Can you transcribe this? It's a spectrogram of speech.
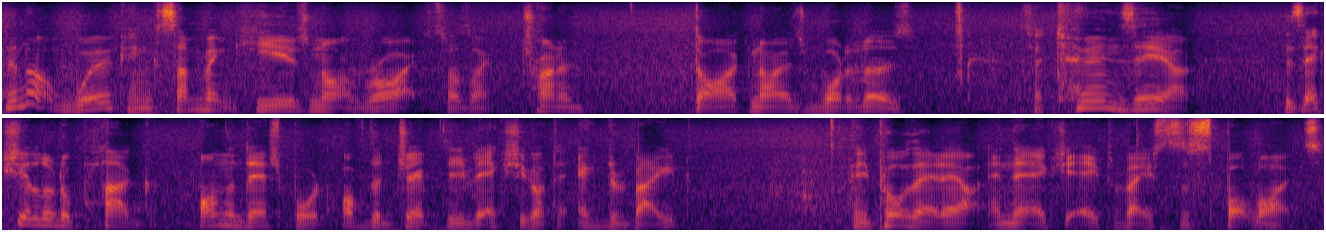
they're not working, something here is not right. So I was like trying to diagnose what it is. So it turns out there's actually a little plug on the dashboard of the Jeep that you've actually got to activate. And you pull that out and that actually activates the spotlights,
